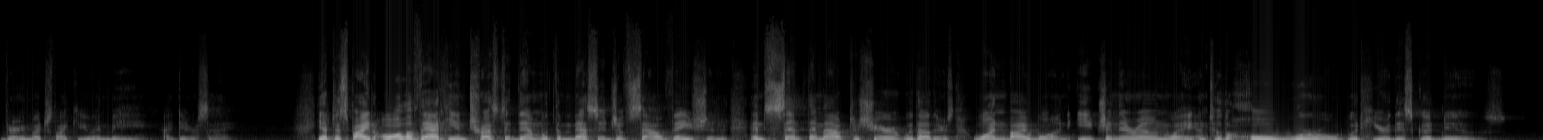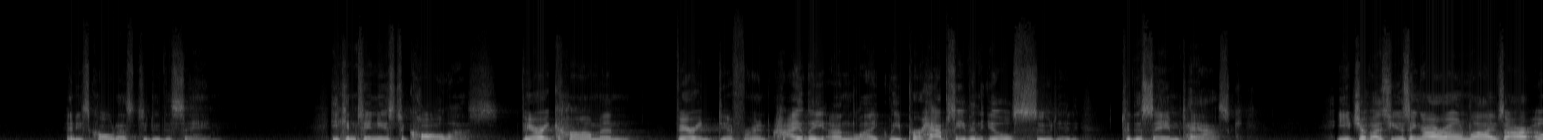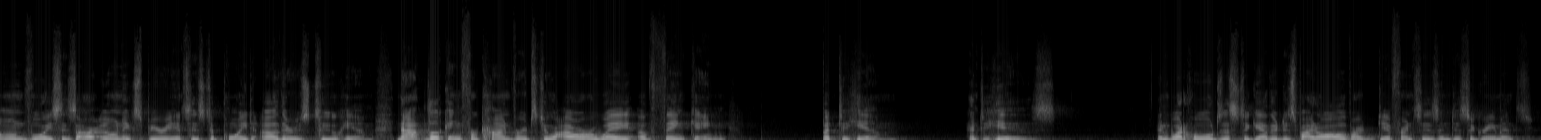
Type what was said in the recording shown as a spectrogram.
Very much like you and me, I dare say. Yet, despite all of that, he entrusted them with the message of salvation and sent them out to share it with others, one by one, each in their own way, until the whole world would hear this good news. And he's called us to do the same. He continues to call us, very common, very different, highly unlikely, perhaps even ill suited to the same task. Each of us using our own lives, our own voices, our own experiences to point others to Him, not looking for converts to our way of thinking, but to Him and to His. And what holds us together despite all of our differences and disagreements?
